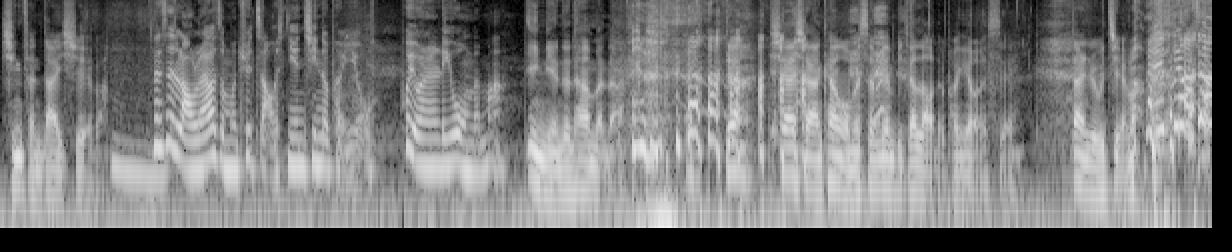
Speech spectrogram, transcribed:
新陈代谢吧。嗯，但是老了要怎么去找年轻的朋友？会有人理我们吗？一年的他们啊，对啊。现在想想看，我们身边比较老的朋友是谁？淡如姐吗？哎，不要这样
